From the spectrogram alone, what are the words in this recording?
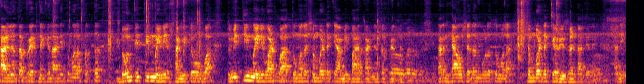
टाळण्याचा प्रयत्न केला आणि तुम्हाला फक्त दोन ते तीन महिने सांगितलं बाबा तुम्ही तीन महिने वाट पहा तुम्हाला शंभर टक्के आम्ही बाहेर काढण्याचा हो, प्रयत्न करतो. बरोबर. कारण ह्या औषधांमुळे तुम्हाला शंभर टक्के रिझल्ट आलेला आहे. आणि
